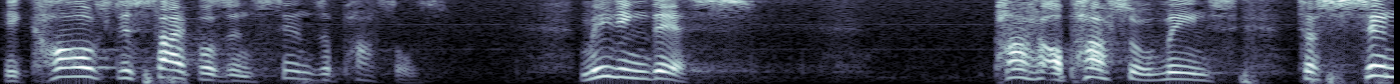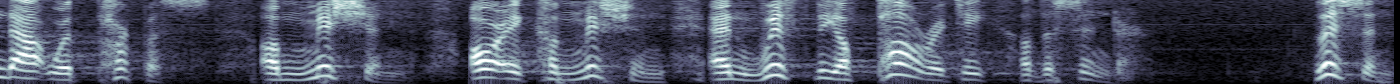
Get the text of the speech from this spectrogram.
He calls disciples and sends apostles, meaning this apostle means to send out with purpose, a mission, or a commission, and with the authority of the sender. Listen,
